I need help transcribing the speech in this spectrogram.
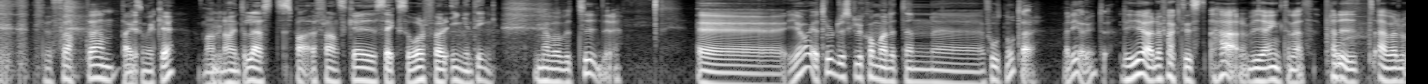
Jag satt den. Tack så mycket. Man Mm. har inte läst franska i sex år för ingenting. Men vad betyder det? Eh, ja, jag trodde det skulle komma en liten eh, fotnot här, men det gör det inte. Det gör det faktiskt här via internet. Paris är väl,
